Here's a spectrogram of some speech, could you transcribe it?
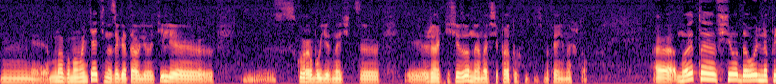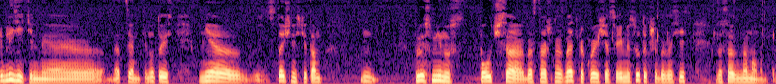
много мамонтятины заготавливать или скоро будет, значит, жаркий сезон, и она все протухнет, несмотря ни на что. Но это все довольно приблизительные оценки. Ну, то есть мне с точностью там плюс-минус полчаса достаточно знать, какое сейчас время суток, чтобы засесть в засаду на мамонта.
